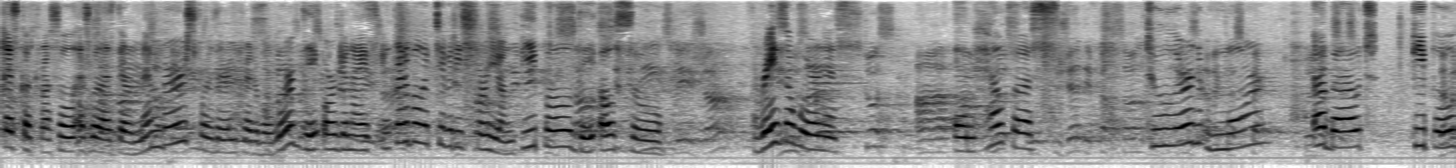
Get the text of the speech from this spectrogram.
Prescott Russell as well as their members for their incredible work. They organize incredible activities for young people. They also raise awareness and help us to learn more about people,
